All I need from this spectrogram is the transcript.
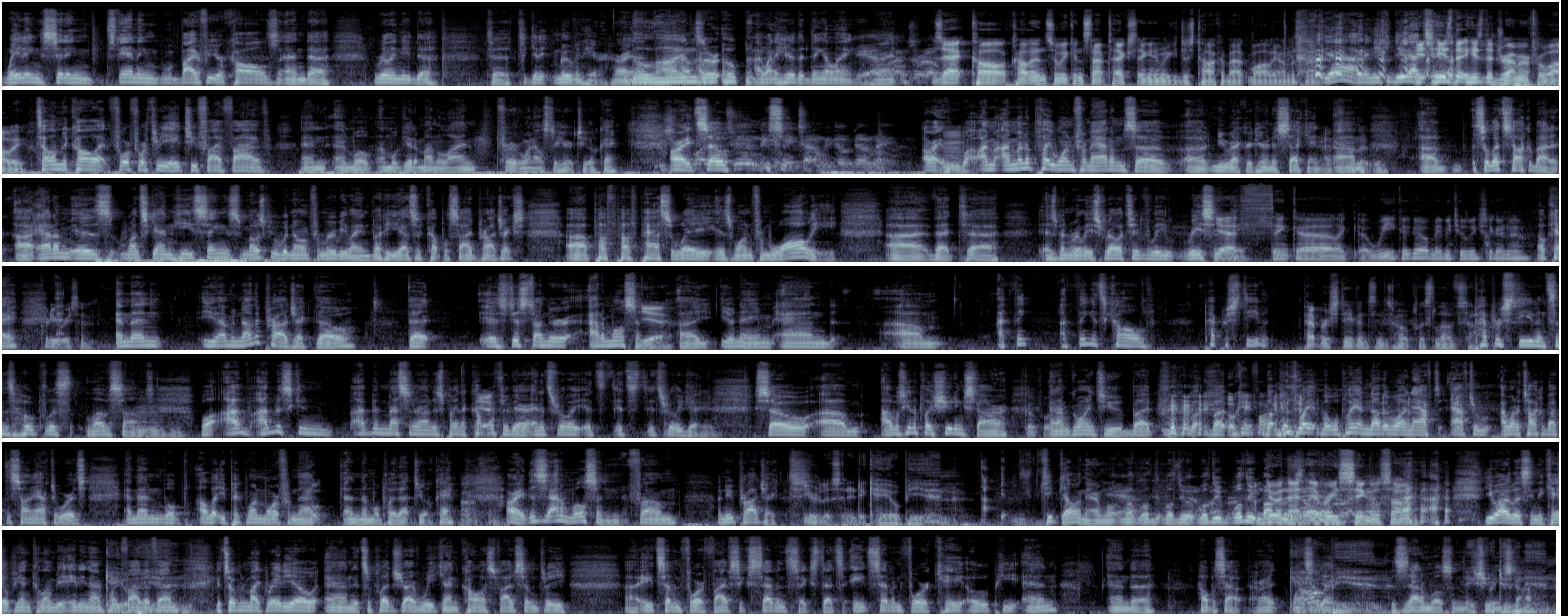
waiting, sitting, standing by for your calls, and uh, really need to, to to get it moving here. All right, The lines I, I- are open. I want to hear the ding a ling. Yeah, all right. lines are open. Zach, call call in so we can stop texting and we can just talk about Wally on the phone. Yeah, I mean you can do that He- too. he's the he's the drummer for Wally. Tell him to call at 443-8255 and and we'll and we'll get him on the line for everyone else to hear too. Okay. All right. play So a tune to give me time to go donate. All right. Well, I'm I'm going to play one from Adam's uh, uh, new record here in a second. Um, Absolutely. Uh, so let's talk about it. Uh, Adam is once again he sings. Most people would know him from Ruby Lane, but he has a couple side projects. Uh, Puff Puff Pass Away is one from Wally uh, that uh, has been released relatively recently. Yeah, I think uh, like a week ago, maybe two weeks ago now. Okay. Pretty recent. And then you have another project though that is just under Adam Wilson. Yeah. Uh, your name and um, I think I think it's called Pepper Steven Pepper Stevenson's "Hopeless Love Song." Pepper Stevenson's Hopeless Love Songs. Well, I've I've just been I've been messing around just playing a couple Yeah. through there, and it's really it's it's it's really good. it. So um, I was going to play Shooting Star, Go for and it. I'm going to, but but, but Okay, fine. But we'll play but we'll play another one after after I want to talk about the song afterwards, and then we'll I'll let you pick one more from that, Cool. and then we'll play that too. Okay. Awesome. All right. This is Adam Wilson from a new project. You're listening to KOPN. Keep going there, and we'll we'll, we'll, we'll do it. We'll do we'll do. I'm doing that later. every single song. You are listening to KOPN Columbia 89.5 FM. It's open mic radio and it's a pledge drive weekend. Call us 573 uh, 874 5676. That's 874 KOPN and uh, help us out. All right. Once again, this is Adam Wilson, Thanks for tuning star. in.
